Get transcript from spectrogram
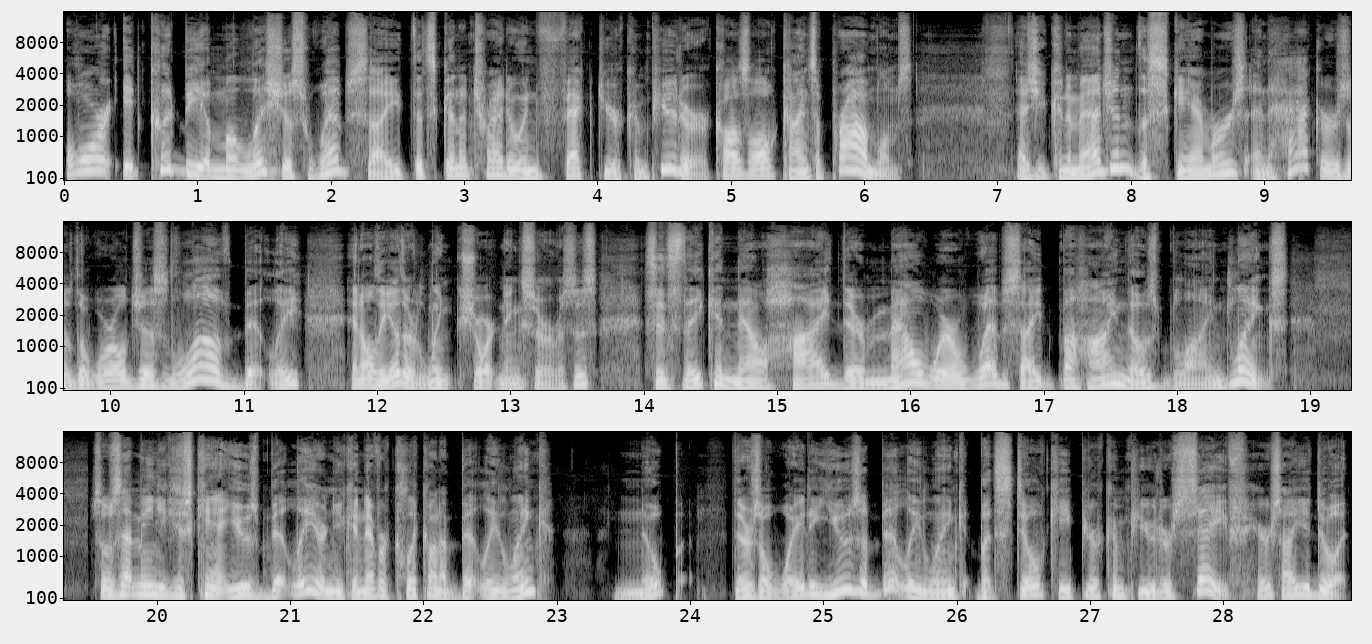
or it could be a malicious website that's going to try to infect your computer or cause all kinds of problems. As you can imagine, the scammers and hackers of the world just love Bitly and all the other link shortening services since they can now hide their malware website behind those blind links. So, does that mean you just can't use Bitly or you can never click on a Bitly link? Nope. There's a way to use a bit.ly link but still keep your computer safe. Here's how you do it.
